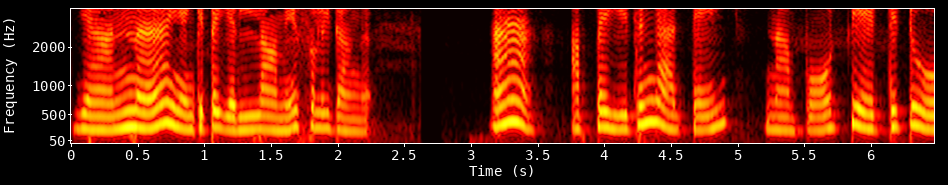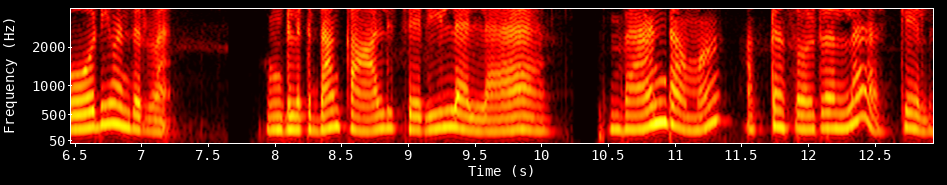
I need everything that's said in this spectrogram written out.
என் அண்ணன் என்கிட்ட எல்லாமே சொல்லிட்டாங்க. ஆ அப்போ இதுங்க அத்தை. நான் போட்டு எடுத்துட்டு ஓடி வந்துடுவேன். உங்களுக்கு தான் கால் சரியில்லைல்ல. வேண்டாமா அத்தன் சொல்கிறேன்ல கேளு.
